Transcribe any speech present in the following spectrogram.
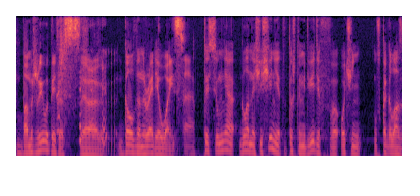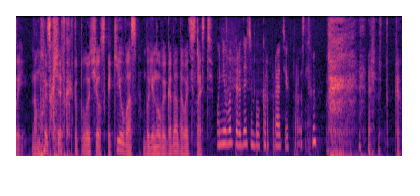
Бомжи вот эти с э, Golden Radio Ways. То есть у меня главное ощущение это то, что Медведев э, очень узкоглазый, на мой взгляд, как-то получилось. Какие у вас были новые года? Давайте с Настей. У него перед этим был корпоратив просто. Как.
